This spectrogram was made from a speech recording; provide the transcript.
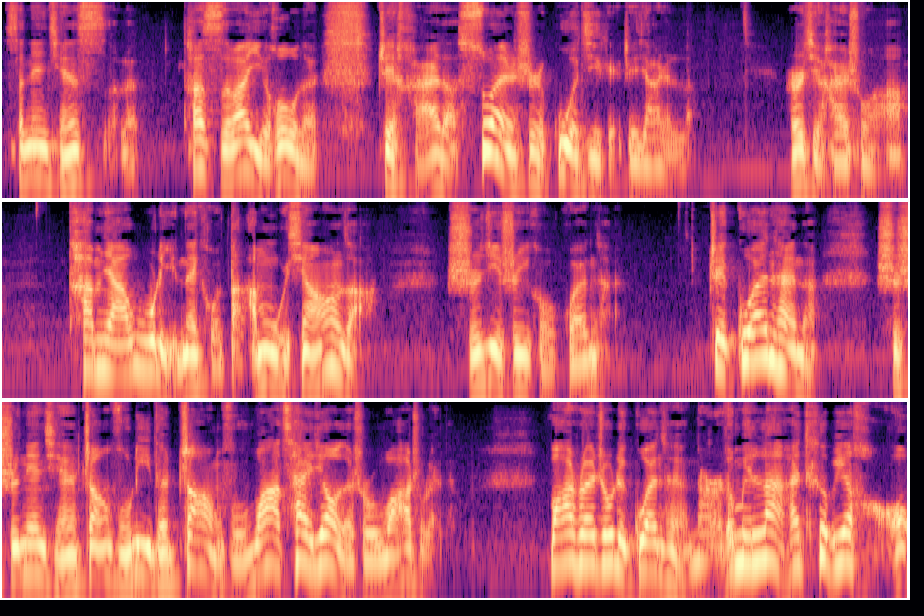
三年前死了，他死完以后呢，这孩子算是过继给这家人了。而且还说啊，他们家屋里那口大木箱子，实际是一口棺材。这棺材呢是十年前张福利她丈夫挖菜窖的时候挖出来的。挖出来之后，这棺材哪儿都没烂，还特别好。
